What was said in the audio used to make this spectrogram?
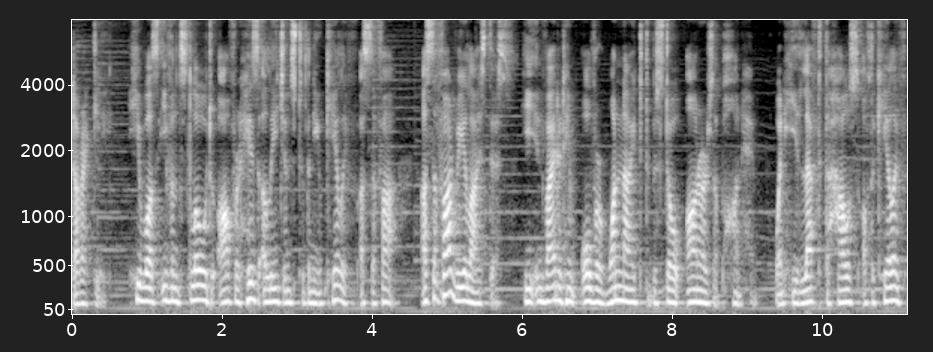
directly. He was even slow to offer his allegiance to the new caliph, As-Safa. As-Safa realized this. He invited him over one night to bestow honors upon him. When he left the house of the caliph,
